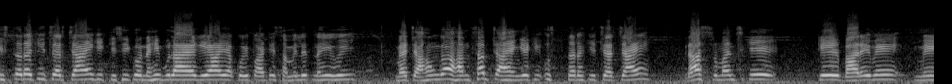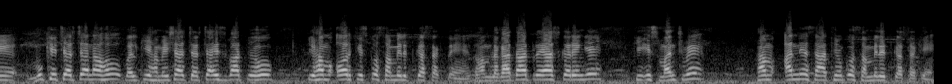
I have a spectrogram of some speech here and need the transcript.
इस तरह की चर्चाएँ कि किसी को नहीं बुलाया गया या कोई पार्टी सम्मिलित नहीं हुई, मैं चाहूँगा, हम सब चाहेंगे कि उस तरह की चर्चाएँ राष्ट्रमंच के के बारे में में मुख्य चर्चा ना हो, बल्कि हमेशा चर्चा इस बात पे हो कि हम और किसको सम्मिलित कर सकते हैं। तो हम लगातार प्रयास करेंगे कि इस मंच में हम अन्य साथियों को सम्मिलित कर सकें।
